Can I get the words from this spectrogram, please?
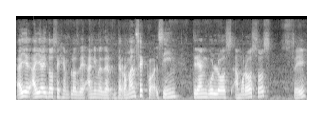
Ahí, ahí hay dos ejemplos de animes de, romance sin triángulos amorosos, ¿sí?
